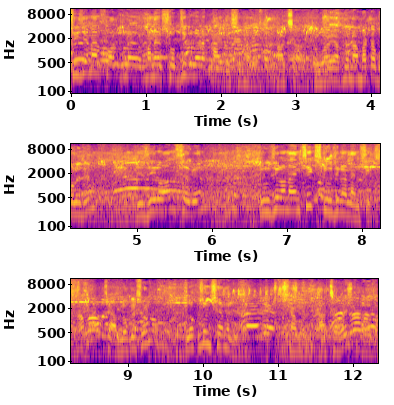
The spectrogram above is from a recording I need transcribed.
সিজনাল ফলগুলো মানে সবজিগুলো ওরা খায় বেশি ভালো আচ্ছা তো ভাই আপনার নাম্বারটা বলে দেন। Zero one seven two zero nine six two zero nine six. আচ্ছা লোকেশন লোকেশন শ্যামলি। শ্যামল। আচ্ছা ভাই ভালো।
